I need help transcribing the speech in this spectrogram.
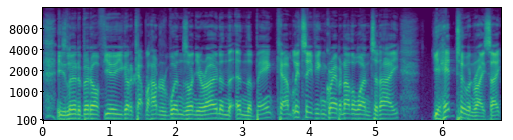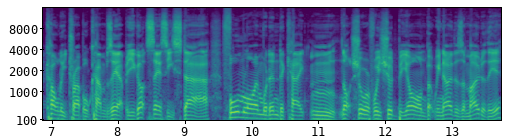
He's learned a bit off you. You got a couple of hundred wins on your own in the in the bank. Um, let's see if you can grab another one today. You had two in race eight. Coley Trouble comes out, but you got Sassy Star. Form line would indicate, mm, not sure if we should be on, but we know there's a motor there.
